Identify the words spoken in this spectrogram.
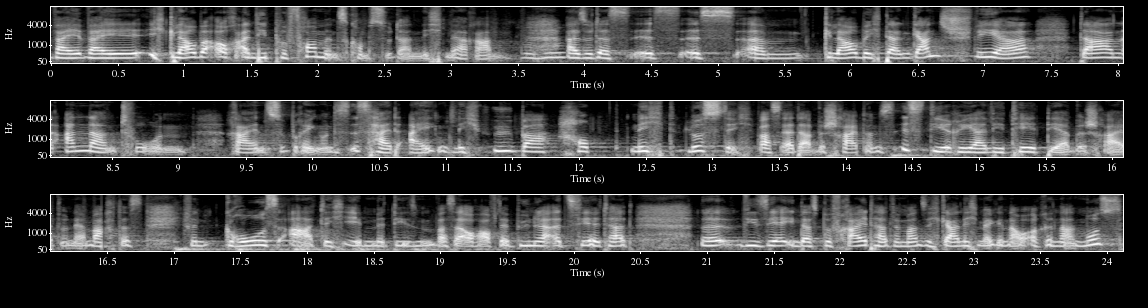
weil, weil ich glaube, auch an die Performance kommst du dann nicht mehr ran. Mhm. Also das ist, ist ähm, glaube ich, dann ganz schwer, da einen anderen Ton reinzubringen. Und es ist halt eigentlich überhaupt nicht lustig, was er da beschreibt. Und es ist die Realität, die er beschreibt. Und er macht das, ich finde, großartig eben mit diesem, was er auch auf der Bühne erzählt hat, ne, wie sehr ihn das befreit hat, wenn man sich gar nicht mehr genau erinnern muss.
